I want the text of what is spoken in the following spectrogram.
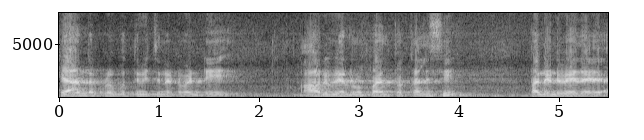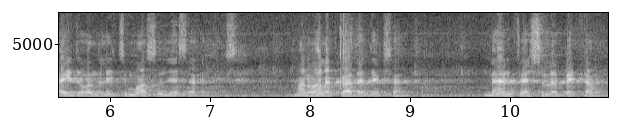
కేంద్ర ప్రభుత్వం ఇచ్చినటువంటి ఆరు వేల రూపాయలతో కలిసి పన్నెండు వేల ఐదు వందలు ఇచ్చి మోసం చేశారు అధ్యక్ష. మనం అలా కాదు అధ్యక్ష. మేనిఫెస్టోలో పెట్టాం.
